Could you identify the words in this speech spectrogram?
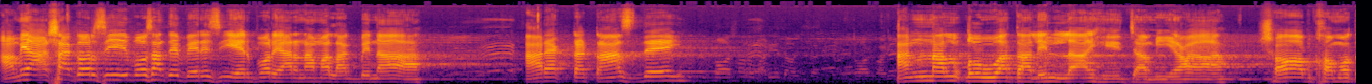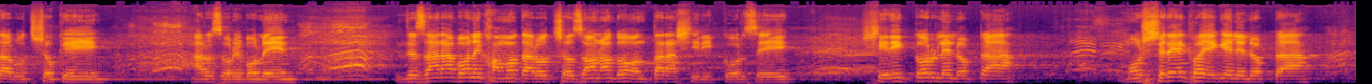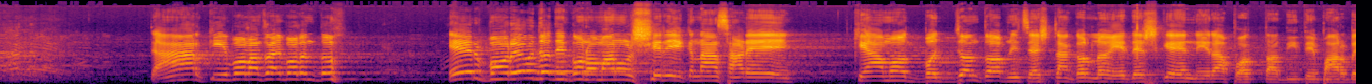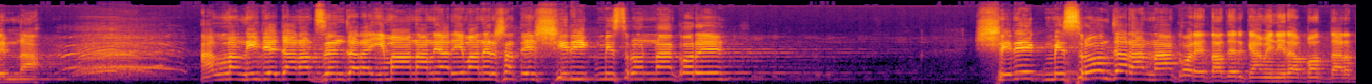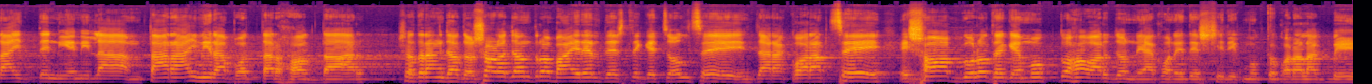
আমি আশা করছি, বোঝাতে পেরেছি, এরপরে আর নামা লাগবে না। আর একটা টাচ দেই। আন্নাল কৌয়াতা লিল্লাহি জামিয়া সব ক্ষমতার উৎসকে আরও জোরে বলেন। যে যারা বলে ক্ষমতার উৎস, জনগণ তারা শিরিক করছে। শিরিক করলে লোকটা মোশরেক হয়ে গেলে লোকটা। আর কি বলা যায় বলেন তো? এরপরেও যদি কোনো মানুষ শিরিক না ছাড়ে কেয়ামত পর্যন্ত আপনি চেষ্টা করলে এ দেশকে নিরাপত্তা দিতে পারবেন না। আল্লাহ নিজে জানাচ্ছেন, যারা ইমান আনে আর ইমানের সাথে শিরিক মিশ্রণ না করে, শিরিক মিশ্রণ যারা না করে, তাদেরকে আমি নিরাপত্তার দায়িত্বে নিয়ে নিলাম। তারাই নিরাপত্তার হকদার। সুতরাং যত ষড়যন্ত্র বাইরের দেশ থেকে চলছে, যারা করাচ্ছে এই সবগুলো থেকে মুক্ত হওয়ার জন্য এখন এ দেশ শিরিক মুক্ত করা লাগবে।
